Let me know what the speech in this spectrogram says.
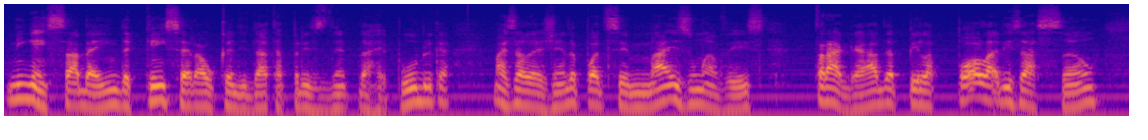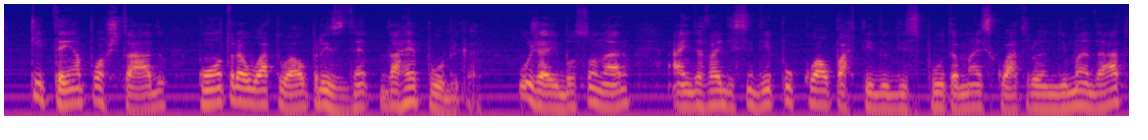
Ninguém sabe ainda quem será o candidato a presidente da República, mas a legenda pode ser mais uma vez tragada pela polarização que tem apostado contra o atual presidente da República. O Jair Bolsonaro ainda vai decidir por qual partido disputa mais quatro anos de mandato.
